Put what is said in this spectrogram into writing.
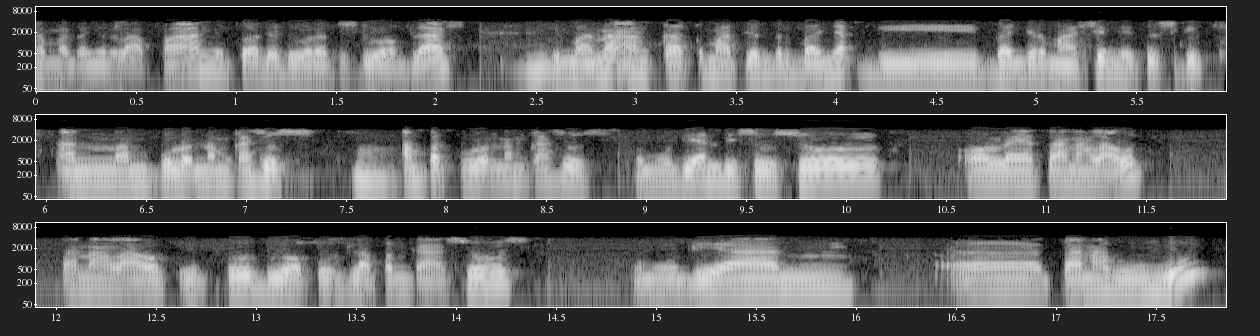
sampai tanggal 8 itu ada 212 hmm. di mana angka kematian terbanyak di Banjarmasin itu sekitar 66 kasus. Hmm. 46 kasus. Kemudian disusul oleh Tanah Laut. Tanah Laut itu 28 kasus. Kemudian eh, Tanah Bumbu hmm.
